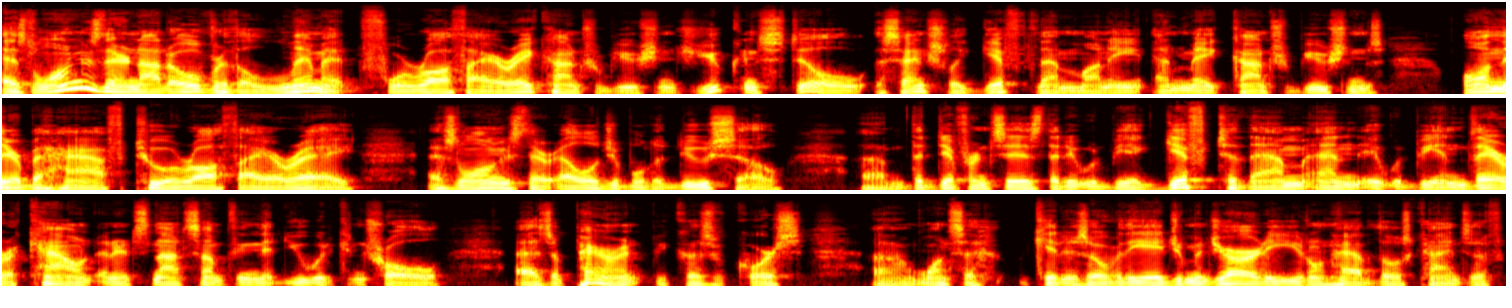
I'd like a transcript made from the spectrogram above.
as long as they're not over the limit for Roth IRA contributions, you can still essentially gift them money and make contributions on their behalf to a Roth IRA as long as they're eligible to do so. Um, the difference is that it would be a gift to them and it would be in their account, and it's not something that you would control as a parent because, of course, uh, once a kid is over the age of majority, you don't have those kinds of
